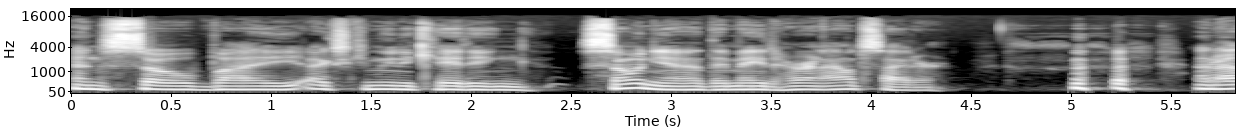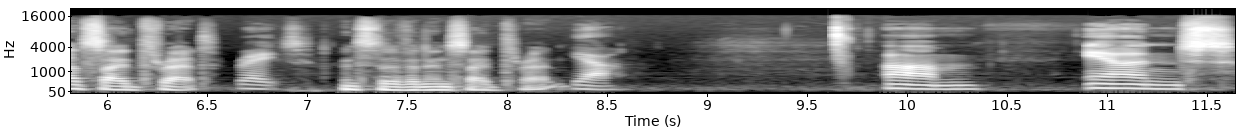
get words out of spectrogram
And so by excommunicating Sonia, they made her an outsider, an right. outside threat. Right. Instead of an inside threat. Yeah. Um, and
